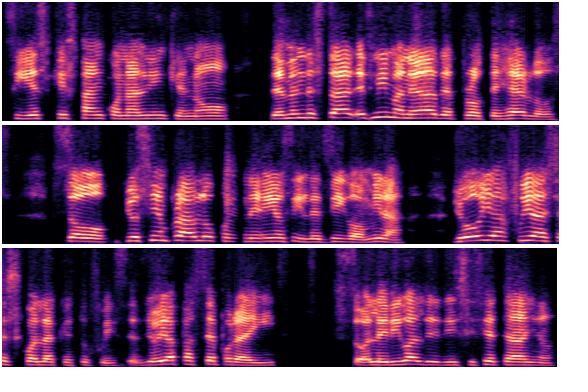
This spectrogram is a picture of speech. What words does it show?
si es que están con alguien que no deben de estar, es mi manera de protegerlos. So, yo siempre hablo con ellos y les digo, mira, yo ya fui a esa escuela que tú fuiste, yo ya pasé por ahí. So, le digo al de 17 años,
